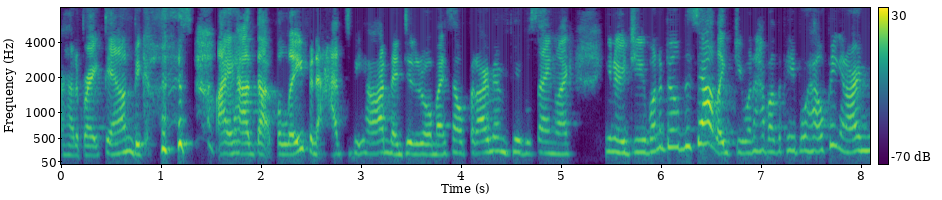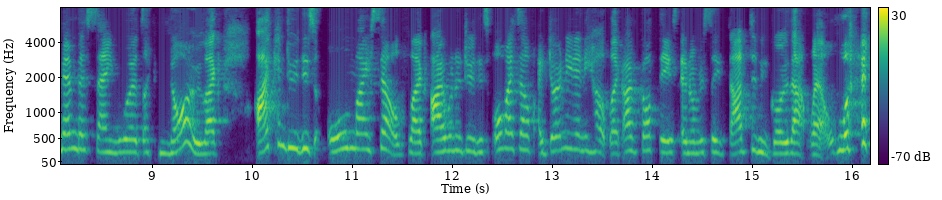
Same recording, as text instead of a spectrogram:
I had a breakdown because I had that belief and it had to be hard and I did it all myself. But I remember people saying, like, you know, do you want to build this out? Like, do you want to have other people helping? And I remember saying words like, no, like, I can do this all myself. Like, I want to do this all myself. I don't need any help. Like, I've got this. And obviously that didn't go that well, like,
